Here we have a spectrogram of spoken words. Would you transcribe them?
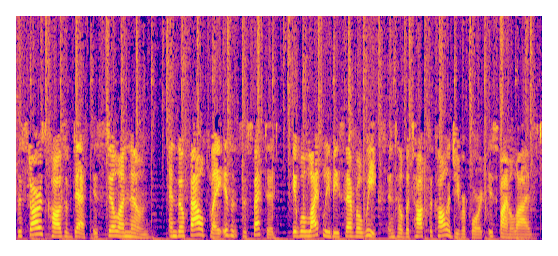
the star's cause of death is still unknown, and though foul play isn't suspected, it will likely be several weeks until the toxicology report is finalized.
